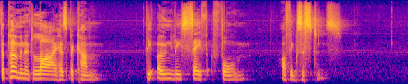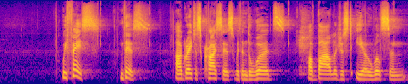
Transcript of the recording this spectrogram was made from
the permanent lie has become the only safe form of existence. We face this, our greatest crisis, within the words of biologist E.O. Wilson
